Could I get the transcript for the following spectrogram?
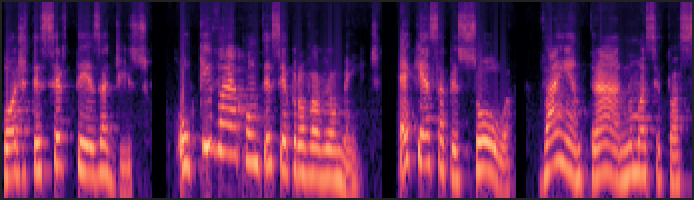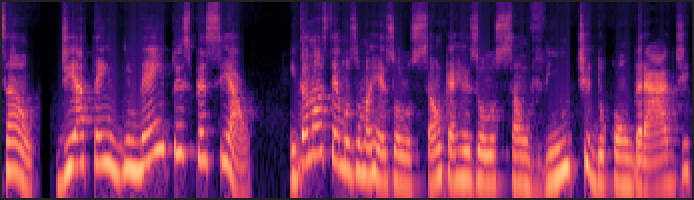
Pode ter certeza disso. O que vai acontecer provavelmente é que essa pessoa vai entrar numa situação de atendimento especial. Então, nós temos uma resolução, que é a Resolução 20 do Congrade,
